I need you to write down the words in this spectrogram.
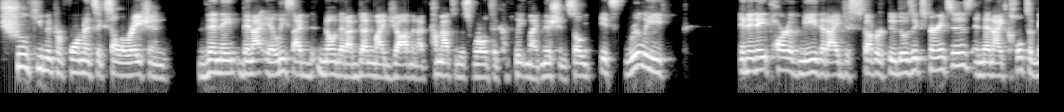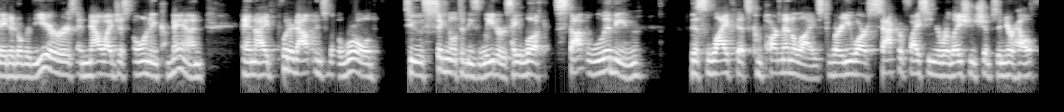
true human performance acceleration, then they then I at least I've known that I've done my job and I've come out to this world to complete my mission. So it's really an innate part of me that I discovered through those experiences and then I cultivated over the years and now I just own and command and I put it out into the world to signal to these leaders, hey, look, stop living this life that's compartmentalized where you are sacrificing your relationships and your health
